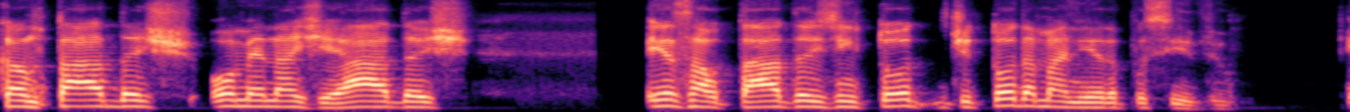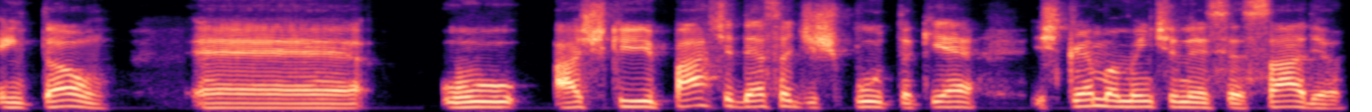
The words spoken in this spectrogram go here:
cantadas, homenageadas, exaltadas to de toda maneira possível. Então, é, o, acho que parte dessa disputa, que é extremamente necessária,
